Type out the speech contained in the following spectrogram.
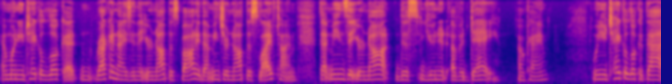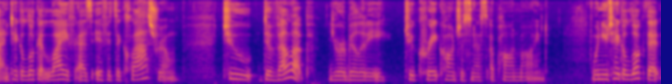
And when you take a look at recognizing that you're not this body, that means you're not this lifetime. That means that you're not this unit of a day. Okay? When you take a look at that and take a look at life as if it's a classroom, to develop your ability to create consciousness upon mind. When you take a look that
